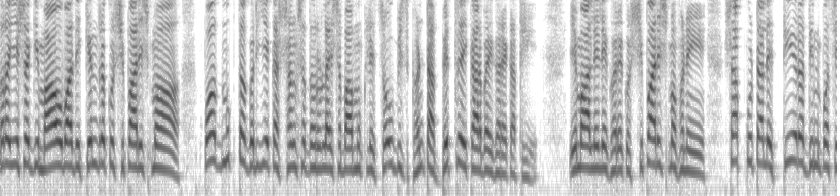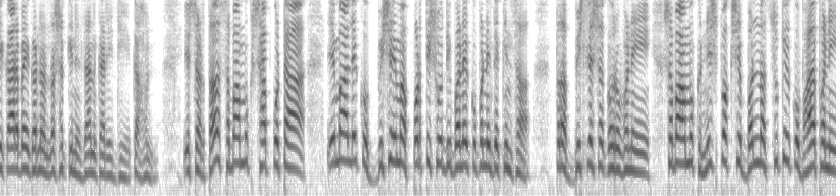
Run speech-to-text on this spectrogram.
तर यसअघि माओवादी केन्द्रको सिफारिसमा पदमुक्त गरिएका सांसदहरूलाई सभामुखले चौबिस घन्टाभित्रै कारवाही गरेका थिए। एमाले गरेको सिफारिसमा भने सापकोटाले तेह्र दिनपछि कारवाही गर्न नसकिने जानकारी दिएका हुन्। यसर्थ सभामुख सापकोटा एमालेको विषयमा प्रतिशोधी बनेको पनि देखिन्छ तर विश्लेषकहरू भने सभामुख निष्पक्ष बन्न चुकेको भए पनि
